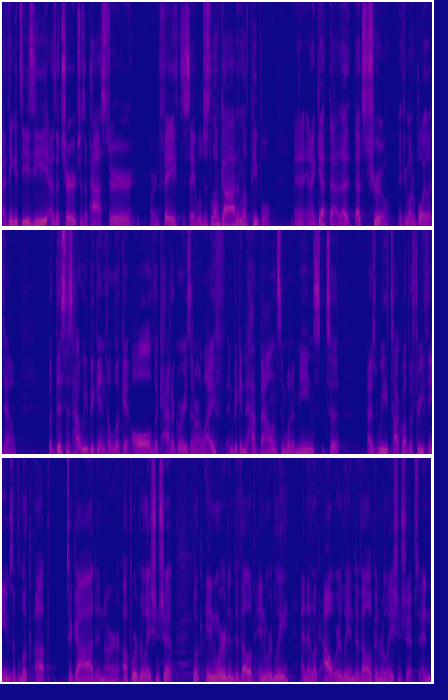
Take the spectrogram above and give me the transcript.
I think it's easy as a church, as a pastor, or in faith to say, well, just love God and love people. And, and I get that. that. That's true if you want to boil it down. But this is how we begin to look at all the categories in our life and begin to have balance in what it means to, as we talk about the three themes of look up to God and our upward relationship, look inward and develop inwardly, and then look outwardly and develop in relationships. And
